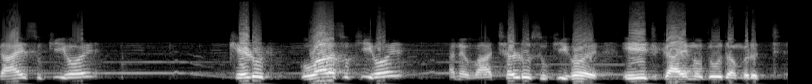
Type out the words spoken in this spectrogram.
ગાય સુખી હોય, ખેડૂત ગોવાળ સુખી હોય અને વાછરડું સુખી હોય, એ જ ગાયનું દૂધ અમૃત છે.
